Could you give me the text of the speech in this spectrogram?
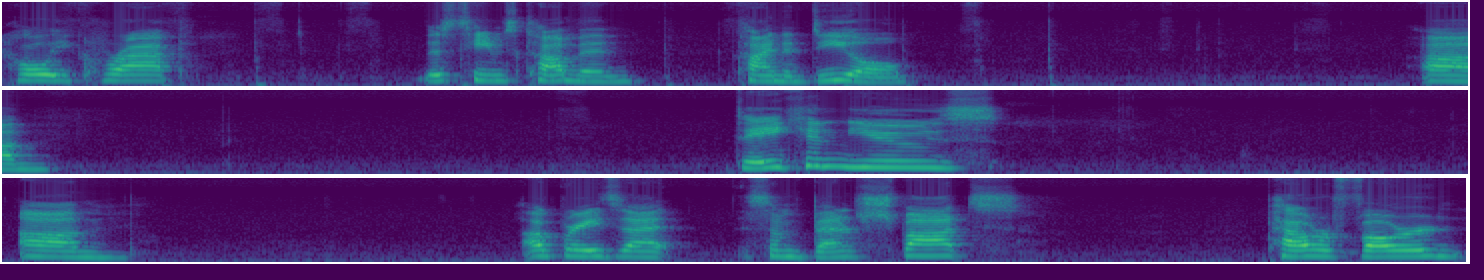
Holy crap, this team's coming kind of deal. Um, they can use um upgrades at some bench spots. Power forward,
